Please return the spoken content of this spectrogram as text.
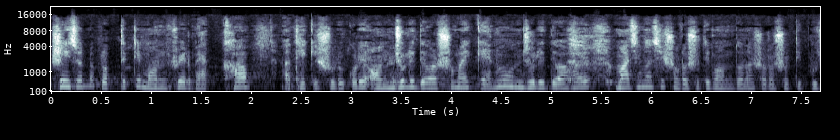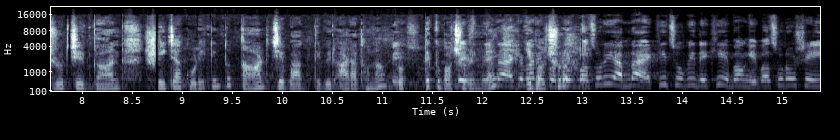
সেই জন্য প্রত্যেকটি মন্ত্রের ব্যাখ্যা থেকে শুরু করে অঞ্জলি দেওয়ার সময় কেন অঞ্জলি দেওয়া হয় মাঝে মাঝে সরস্বতী বন্দনা সরস্বতী পুজোর যে গান সেটা করে কিন্তু তার যে বাগদেবীর আরাধনা প্রত্যেক বছরের ন্যায়। এবছর বছরই আমরা একই ছবি দেখি এবং এবছরও সেই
